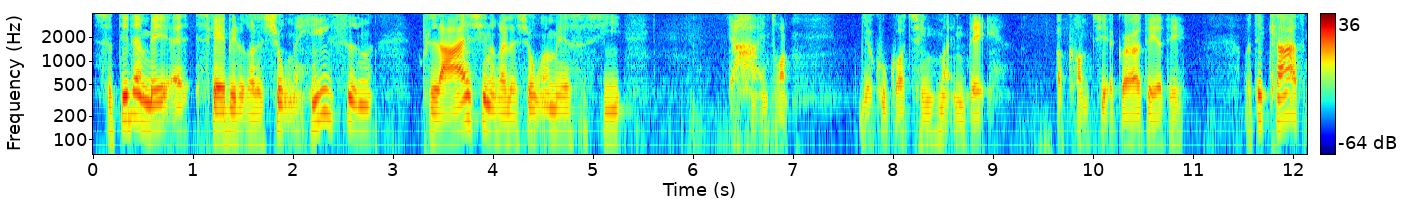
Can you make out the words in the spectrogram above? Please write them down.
Så det der med at skabe relationer hele tiden, pleje sine relationer med at sige, jeg har en drøm. Jeg kunne godt tænke mig en dag at komme til at gøre det og det. Og det er klart,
